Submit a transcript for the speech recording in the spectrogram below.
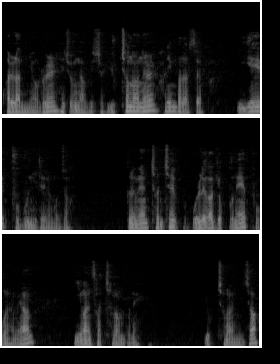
관람료를 해주면 나오겠죠. 6,000원을 할인받았어요. 이게 부분이 되는 거죠. 그러면 전체 원래 가격분에 부분하면 24,000원분에 6,000원이죠.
